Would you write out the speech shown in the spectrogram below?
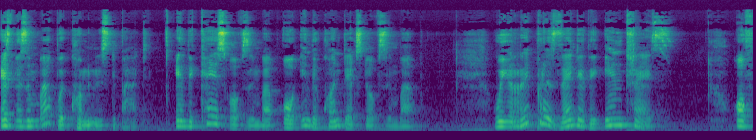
As the Zimbabwe Communist Party, in the case of Zimbabwe or in the context of Zimbabwe, we represent the interests of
